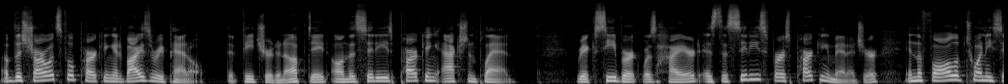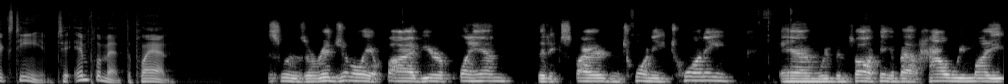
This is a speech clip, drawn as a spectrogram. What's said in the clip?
of the Charlottesville Parking Advisory Panel that featured an update on the city's parking action plan. Rick Siebert was hired as the city's first parking manager in the fall of 2016 to implement the plan. This was originally a five year plan that expired in 2020, and we've been talking about how we might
